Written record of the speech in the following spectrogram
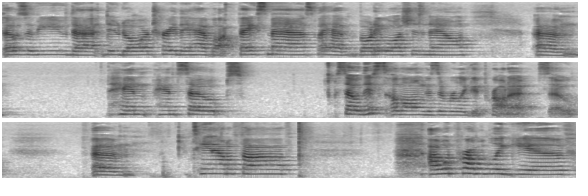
those of you that do Dollar Tree, they have like face masks, they have body washes now, um, hand, hand soaps. So this along is a really good product. So um, 10 out of 5. I would probably give,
